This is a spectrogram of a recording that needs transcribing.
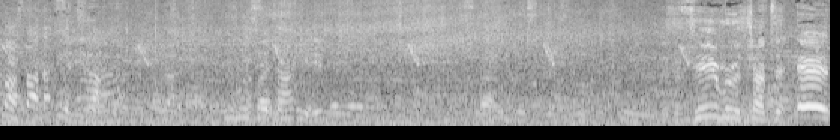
No, start at 8. Hebrews 8 and 8. This is Hebrews chapter 8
